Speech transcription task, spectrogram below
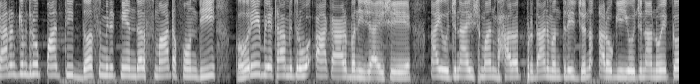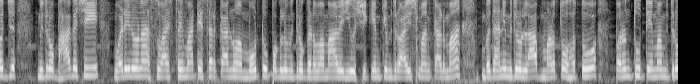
કારણ કે મિત્રો પાંચથી દસ મિનિટની અંદર સ્માર્ટફોનથી ઘરે બેઠા મિત્રો આ કાર્ડ બની જાય છે. આ યોજના આયુષ્યમાન ભારત પ્રધાનમંત્રી જન આરોગ્ય યોજનાનો એક જ મિત્રો ભાગ છે. વડીલોના સ્વાસ્થ્ય માટે સરકારનું આ મોટું પગલું મિત્રો ગણવામાં આવી રહ્યું છે. કેમ કે મિત્રો આયુષ્યમાન કાર્ડમાં બધાને મિત્રો લાભ મળતો હતો. પરંતુ તેમાં મિત્રો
